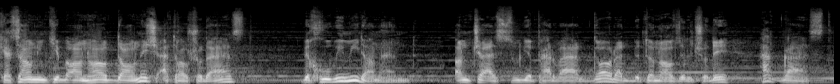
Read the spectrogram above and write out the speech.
کسانی که به آنها دانش عطا شده است به خوبی می‌دانند. آنچه از سوی پروردگارت به تو نازل شده حق است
